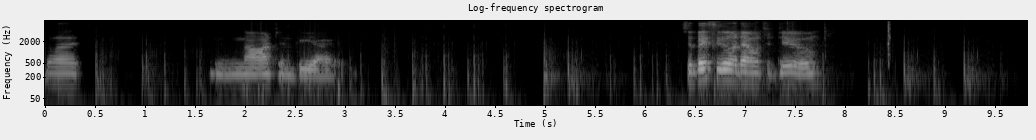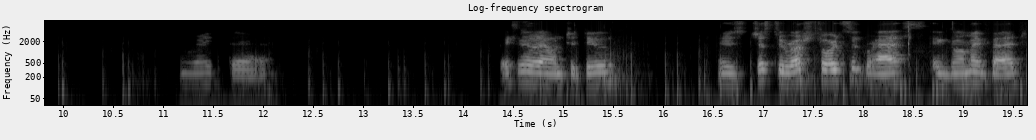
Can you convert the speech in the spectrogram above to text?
but not in the eye. So basically what I want to do right there. Basically what I want to do is just to rush towards the grass, ignore my bed.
